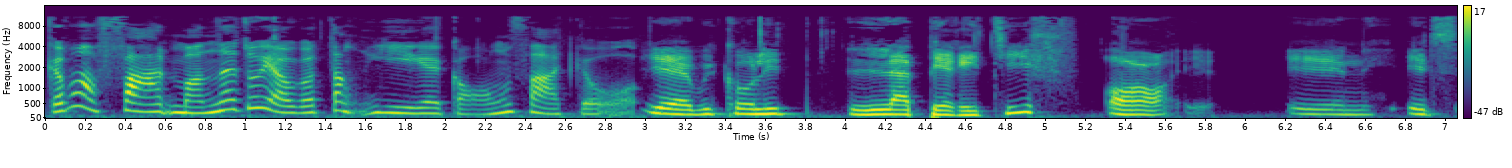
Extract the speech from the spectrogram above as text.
咁啊，法文咧都有個得意嘅講法嘅喎。 Yeah, we call it l'apéritif, or in its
